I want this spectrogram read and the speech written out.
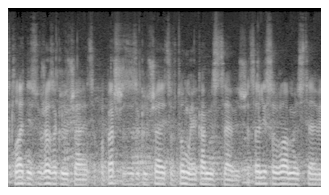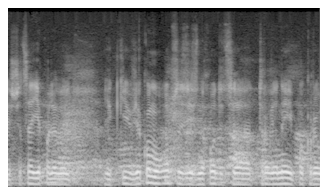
складність вже заключається. По-перше, це заключається в тому, яка місцевість, чи це лісова місцевість, чи це є польовий, які, в якому обсязі знаходиться трав'яний покрив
